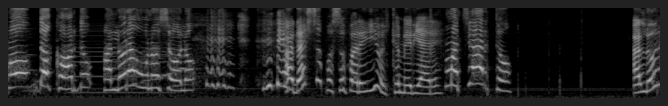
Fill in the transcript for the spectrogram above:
Oh, d'accordo, allora uno solo. Adesso posso fare io il cameriere. Ma certo! Allora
